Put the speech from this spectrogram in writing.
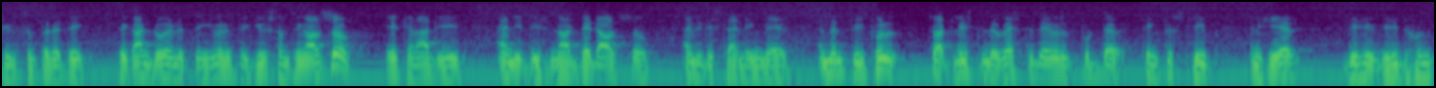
feel sympathetic. We can't do anything. Even if we give something also, it cannot eat, and it is not dead also, and it is standing there. And then people, so at least in the West, they will put the thing to sleep. And here, we, we, don't,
